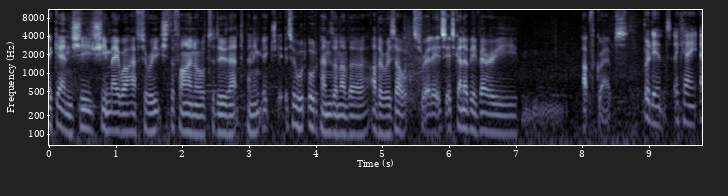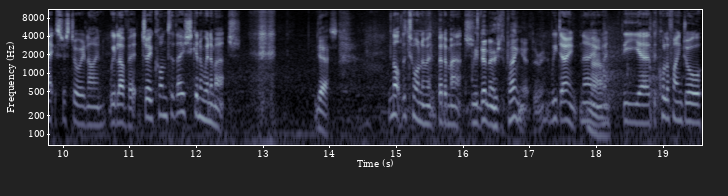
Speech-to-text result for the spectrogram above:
again, she, she may well have to reach the final to do that. Depending, it, it all, all depends on other other results. Really, it's it's going to be very mm, up for grabs. Brilliant. Okay, extra storyline. We love it. Jo Konta though, she's going to win a match. Yes. Not the tournament, but a match. We don't know who she's playing yet, do we? We don't know. No. The uh, the qualifying draw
